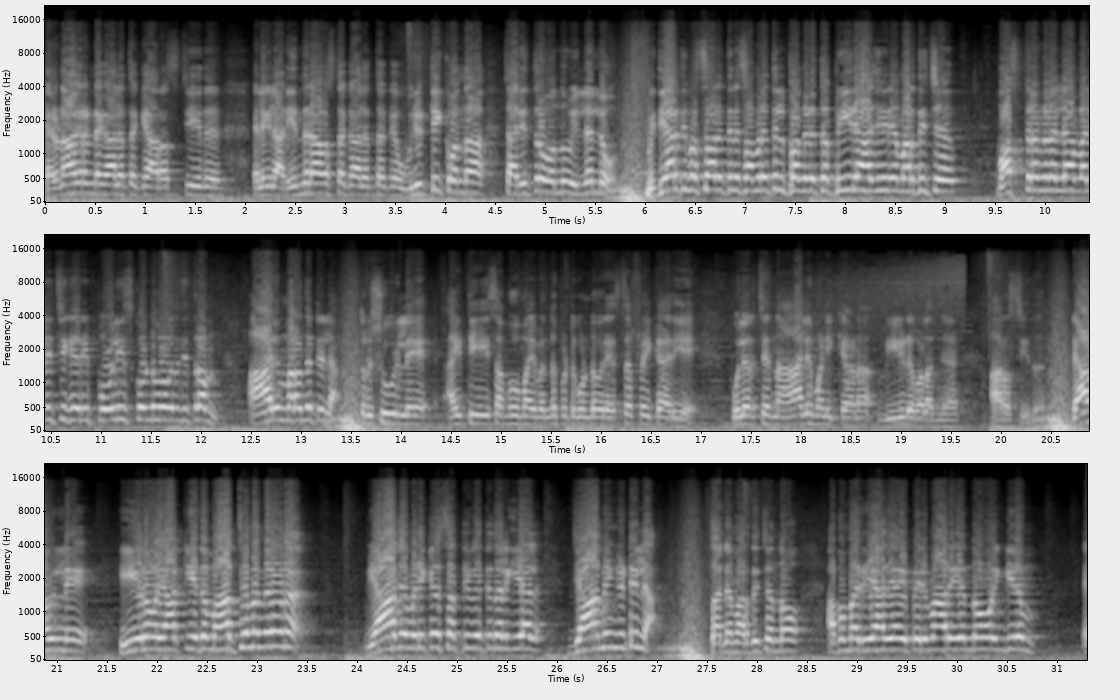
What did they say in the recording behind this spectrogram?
കരുണാകരന്റെ കാലത്തൊക്കെ അറസ്റ്റ് ചെയ്ത് അല്ലെങ്കിൽ അടിയന്തരാവസ്ഥ കാലത്തൊക്കെ ഉരുട്ടിക്കൊന്ന ചരിത്രമൊന്നും ഇല്ലല്ലോ വിദ്യാർത്ഥി പ്രസ്ഥാനത്തിന് സമരത്തിൽ പങ്കെടുത്ത പി രാജീവിനെ മർദ്ദിച്ച് വസ്ത്രങ്ങളെല്ലാം വലിച്ചു കയറി പോലീസ് കൊണ്ടുപോകുന്ന ചിത്രം ആരും മറന്നിട്ടില്ല. തൃശൂരിലെ ഐ ടി ഐ സംഭവവുമായി ബന്ധപ്പെട്ടുകൊണ്ട് ഒരു എസ് എഫ് ഐക്കാരിയെ പുലർച്ചെ നാല് മണിക്കാണ് വീട് വളഞ്ഞ് അറസ്റ്റ് ചെയ്തത്. രാഹുലിനെ ഹീറോയാക്കിയത് മാധ്യമങ്ങളാണ്. വ്യാജ മെഡിക്കൽ സർട്ടിഫിക്കറ്റ് നൽകിയാൽ ജാമ്യം കിട്ടില്ല. തന്നെ മർദ്ദിച്ചെന്നോ അപമര്യാദയായി പെരുമാറിയെന്നോ എങ്കിലും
